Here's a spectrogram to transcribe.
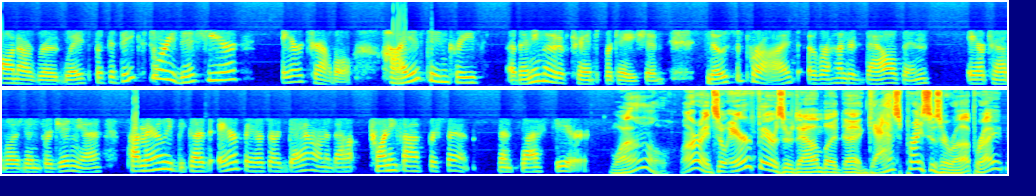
on our roadways. But the big story this year air travel, highest increase of any mode of transportation. No surprise, over 100,000 air travelers in Virginia, primarily because airfares are down about 25% since last year. Wow. All right. So airfares are down, but uh, gas prices are up, right?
